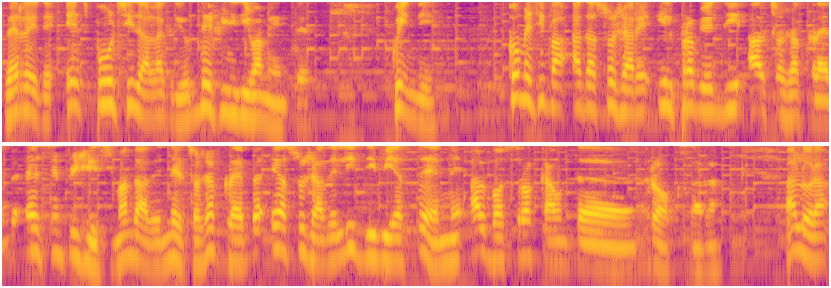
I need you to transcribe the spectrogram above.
Verrete espulsi dalla crew definitivamente. Quindi come si fa ad associare il proprio id al social club? È semplicissimo. Andate nel social club e associate l'id psn al vostro account eh, rockstar allora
